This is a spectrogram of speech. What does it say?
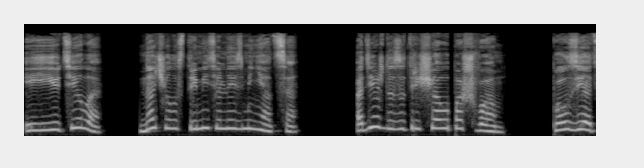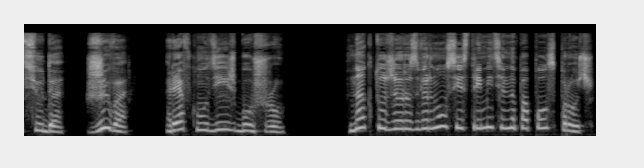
и ее тело начало стремительно изменяться. Одежда затрещала по швам. «Ползи отсюда! Живо!» — рявкнул Дейш Бошру. Нак тут же развернулся и стремительно пополз прочь.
